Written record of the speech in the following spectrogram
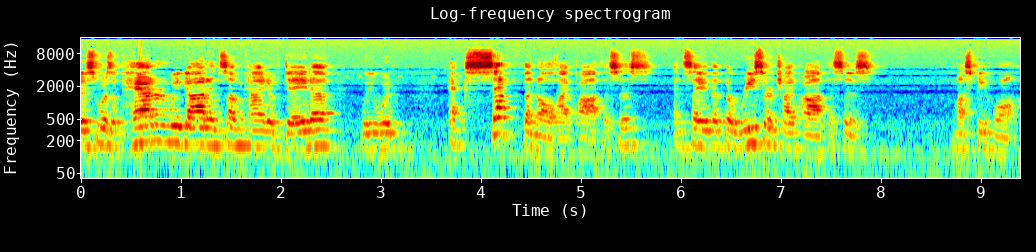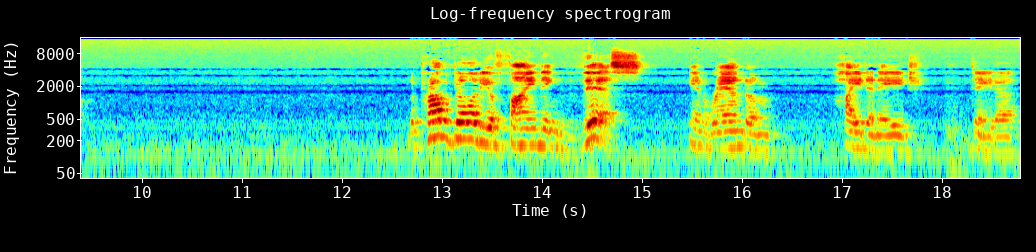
this was a pattern we got in some kind of data, we would accept the null hypothesis and say that the research hypothesis must be wrong. The probability of finding this in random height and age data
